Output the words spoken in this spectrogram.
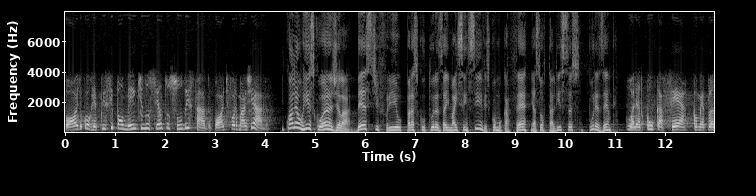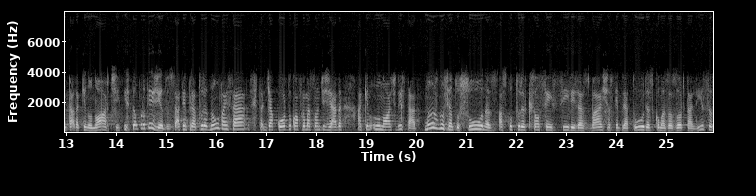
pode ocorrer, principalmente no centro-sul do estado. Pode formar geada. E qual é o risco, Ângela, deste frio para as culturas aí mais sensíveis, como o café e as hortaliças, por exemplo? Olha, com o café, como é plantado aqui no norte, estão protegidos. A temperatura não vai estar de acordo com a formação de geada aqui no norte do estado. Mas no centro-sul, nas as culturas que são sensíveis às baixas temperaturas, como as hortaliças,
